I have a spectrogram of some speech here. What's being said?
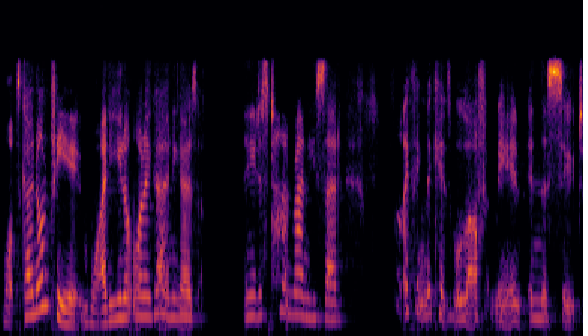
what's going on for you? Why do you not want to go? And he goes, and he just turned around. He said, I think the kids will laugh at me in, in this suit.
